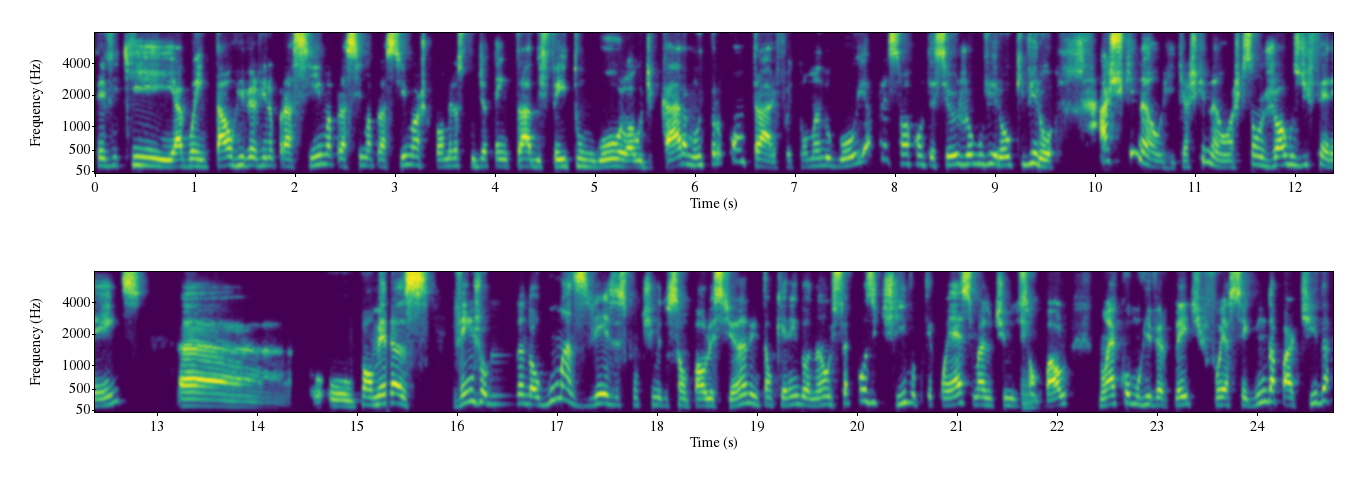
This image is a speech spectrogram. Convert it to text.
teve que aguentar o River vindo para cima, para cima, para cima. Acho que o Palmeiras podia ter entrado e feito um gol logo de cara, muito pelo contrário, foi tomando gol e a pressão aconteceu e o jogo virou o que virou. Acho que não, Henrique, acho que não. Acho que são jogos diferentes. Uh, o, o Palmeiras vem jogando algumas vezes com o time do São Paulo esse ano, então, querendo ou não, isso é positivo, porque conhece mais o time do Sim. São Paulo. Não é como o River Plate, foi a segunda partida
